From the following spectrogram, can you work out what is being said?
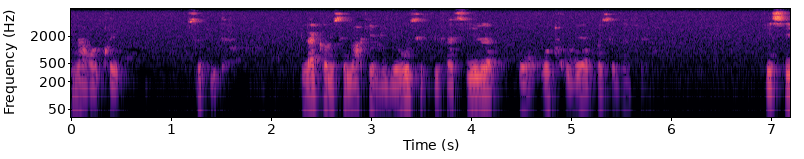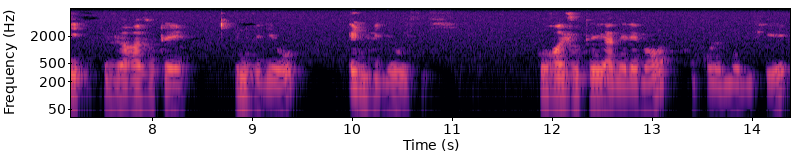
On a repris ce titre. Là, comme c'est marqué vidéo, c'est plus facile pour retrouver peu ces affaires. Ici, je vais rajouter une vidéo et une vidéo ici. Pour ajouter un élément, pour le modifier,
